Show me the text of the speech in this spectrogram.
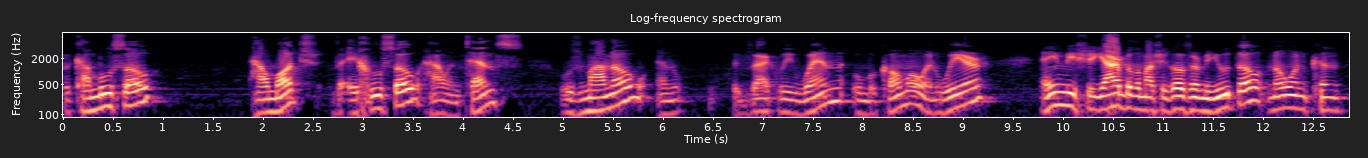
bekamuso, how much, ve'echuso, how intense, uzmano, and exactly when, umukomo, and where, no one can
